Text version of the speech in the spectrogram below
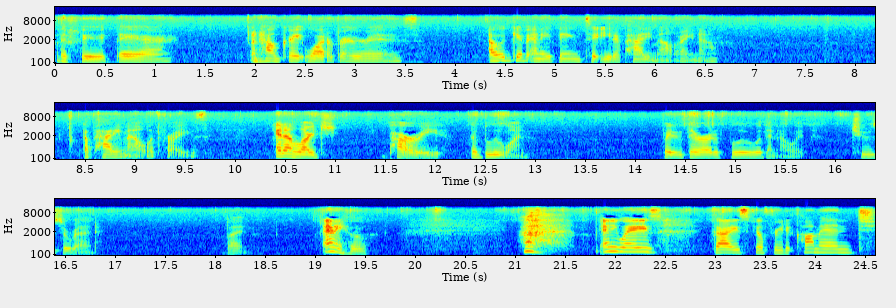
the food there and how great Whataburger is. I would give anything to eat a patty melt right now. A patty melt with fries. And a large Powerade, the blue one. But if they're out of blue, then I would choose the red. But, anywho, anyways, guys, feel free to comment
